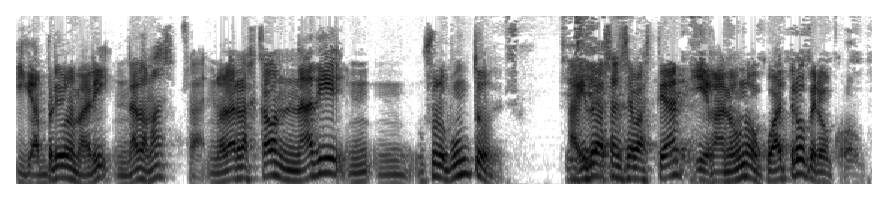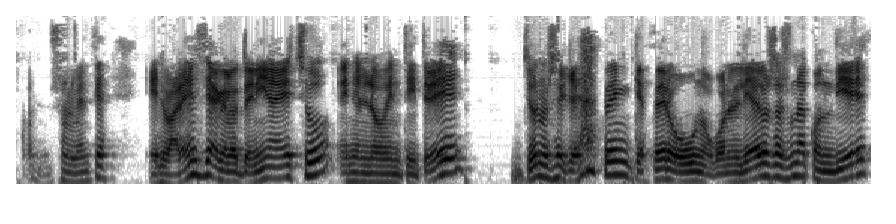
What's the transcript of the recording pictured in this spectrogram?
y han perdido el Madrid, nada más. O sea, no le ha rascado nadie un solo punto. Ha ido a San Sebastián y ganó 1-4, pero con, solvencia. El Valencia, que lo tenía hecho en el 93, yo no sé qué hacen, que 0-1. Con el día de los Asuna con 10,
